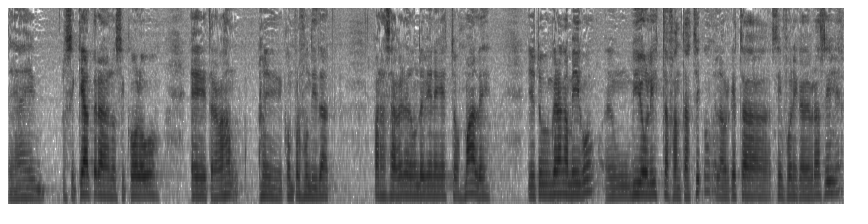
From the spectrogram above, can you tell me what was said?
Eh, los psiquiatras, los psicólogos eh, trabajan eh, con profundidad para saber de dónde vienen estos males. Yo tuve un gran amigo, un violista fantástico en la Orquesta Sinfónica de Brasilia,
